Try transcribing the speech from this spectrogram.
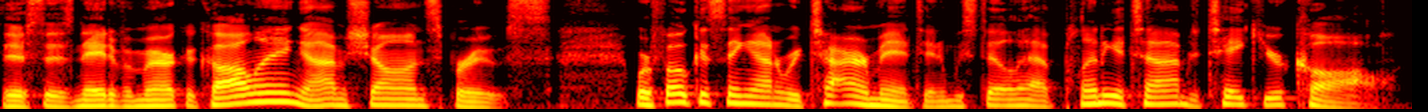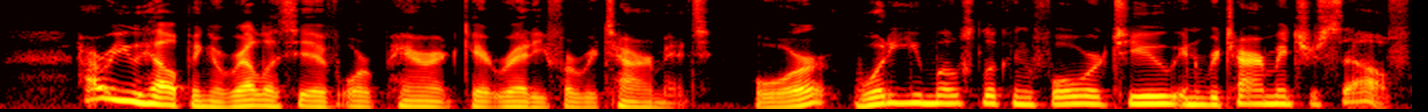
This is Native America Calling. I'm Shawn Spruce. We're focusing on retirement, and we still have plenty of time to take your call. How are you helping a relative or parent get ready for retirement? Or what are you most looking forward to in retirement yourself?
